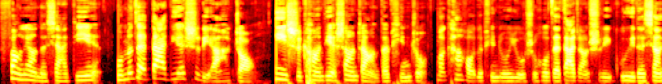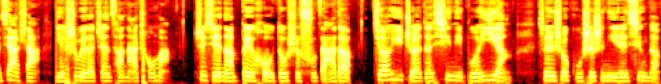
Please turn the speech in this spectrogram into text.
放量的下跌。我们在大跌市里啊找。逆势抗跌上涨的品种，那么看好的品种，有时候在大涨市里故意的向下杀，也是为了震仓拿筹码。这些呢背后都是复杂的交易者的心理博弈啊。所以说股市是逆人性的。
